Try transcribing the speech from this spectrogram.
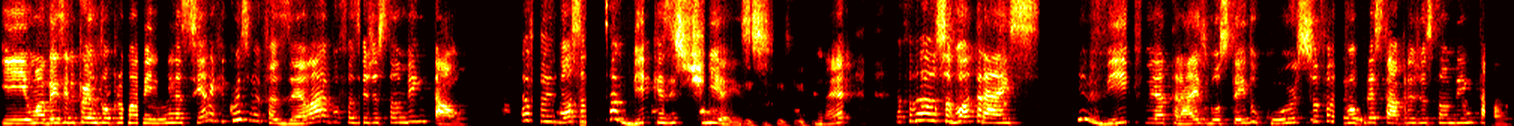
E uma vez ele perguntou para uma menina assim: ah, que curso você vai fazer? Ela, ah, vou fazer gestão ambiental. Eu falei, nossa, eu não sabia que existia isso, né? Eu falei, ah, eu só vou atrás. E vi, fui atrás, gostei do curso, eu falei, vou prestar para gestão ambiental.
